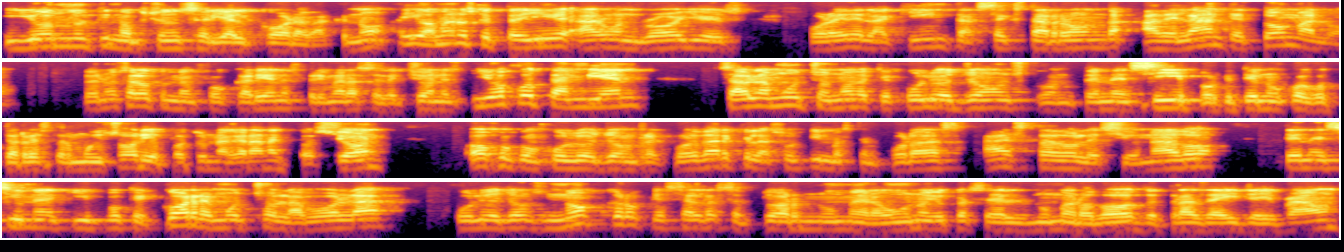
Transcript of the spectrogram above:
y yo última opción sería el quarterback, ¿no? Y a menos que te llegue Aaron Rodgers por ahí de la quinta, sexta ronda, adelante, tómalo. Pero no es algo que me enfocaría en las primeras selecciones. Y ojo también, se habla mucho, ¿no? De que Julio Jones con Tennessee, porque tiene un juego terrestre muy sólido, tener una gran actuación, Ojo con Julio Jones, recordar que las últimas temporadas ha estado lesionado. Tennessee un equipo que corre mucho la bola. Julio Jones no creo que sea el receptor número uno, yo creo que sea el número dos detrás de AJ Brown.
